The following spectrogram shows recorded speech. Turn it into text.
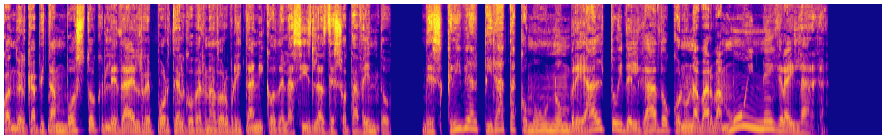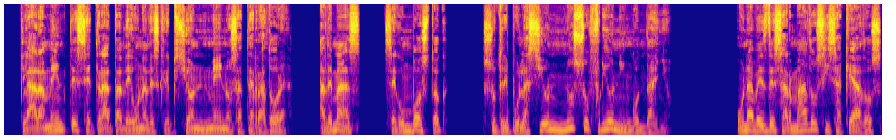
Cuando el capitán Bostock le da el reporte al gobernador británico de las islas de Sotavento, describe al pirata como un hombre alto y delgado con una barba muy negra y larga. Claramente se trata de una descripción menos aterradora. Además, según Bostock, su tripulación no sufrió ningún daño. Una vez desarmados y saqueados,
